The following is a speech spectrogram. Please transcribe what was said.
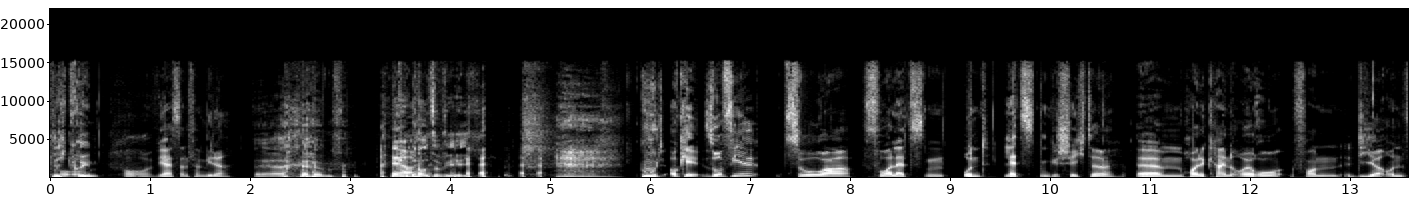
Nicht Oh, oh. grün. Oh, oh, wie heißt dein Vermieter? Äh, ja. Genauso wie ich. Gut, okay, so viel zur vorletzten und letzten Geschichte. Ähm, heute kein Euro von dir und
